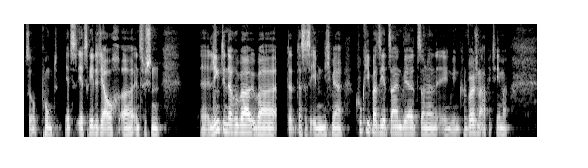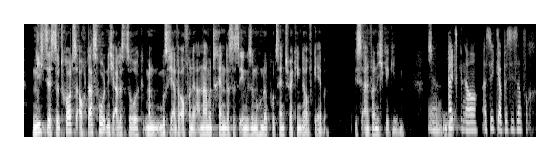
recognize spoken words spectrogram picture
So, Punkt. Jetzt, jetzt redet ja auch äh, inzwischen äh, LinkedIn darüber, über, dass es eben nicht mehr Cookie-basiert sein wird, sondern irgendwie ein Conversion-API-Thema. Nichtsdestotrotz, auch das holt nicht alles zurück. Man muss sich einfach auch von der Annahme trennen, dass es irgendwie so ein 100% Tracking darauf gäbe. Ist einfach nicht gegeben. So, ja, ganz genau. Also ich glaube, es ist einfach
